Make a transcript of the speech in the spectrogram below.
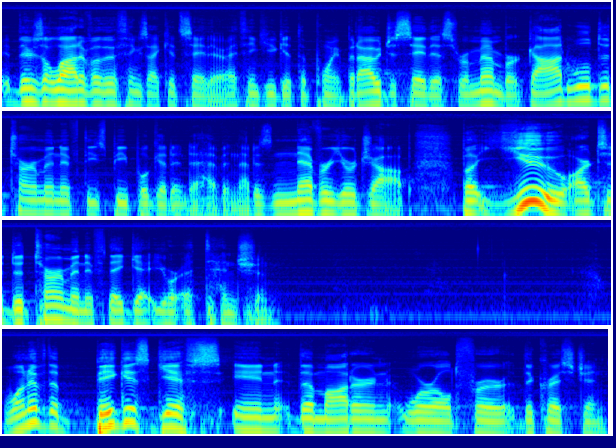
There's a lot of other things I could say there. I think you get the point. But I would just say this remember, God will determine if these people get into heaven. That is never your job. But you are to determine if they get your attention. One of the biggest gifts in the modern world for the Christian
